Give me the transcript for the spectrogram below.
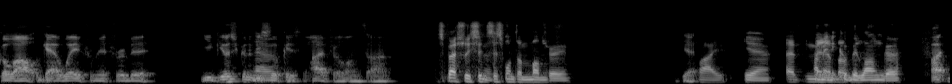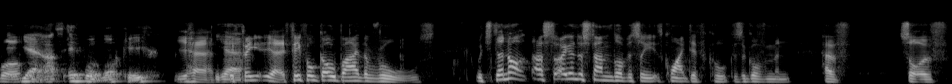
go out, get away from it for a bit. You're just going to be No. stuck inside for a long time. Especially since That's this one's a month. True. Like Yeah. at I mean, it could be longer. I, Well- yeah, that's if we're lucky. Yeah, Yeah. If, yeah. If people go by the rules, which they're not, I understand. Obviously, it's quite difficult because the government have sort of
